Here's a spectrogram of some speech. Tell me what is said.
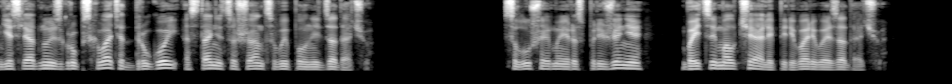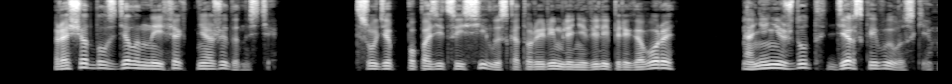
Если одну из групп схватят, другой останется шанс выполнить задачу. Слушая мои распоряжения, бойцы молчали, переваривая задачу. Расчет был сделан на эффект неожиданности. Судя по позиции силы, с которой римляне вели переговоры, они не ждут дерзкой вылазки,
